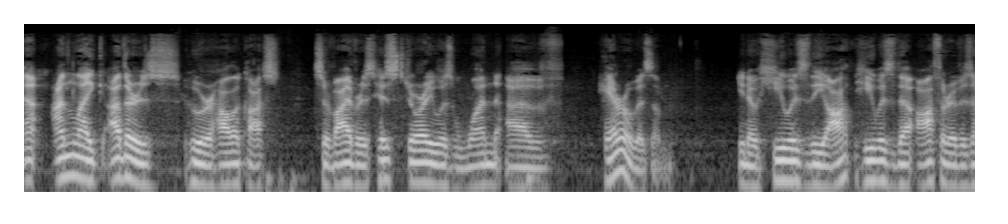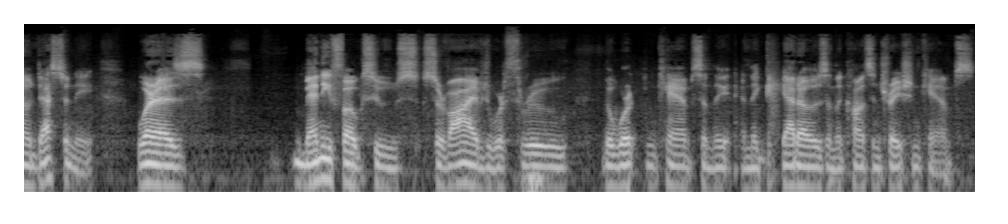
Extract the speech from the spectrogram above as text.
uh, unlike others who were Holocaust survivors, his story was one of heroism. You know, he was the he was the author of his own destiny, whereas many folks who survived were through the working camps and the and the ghettos and the concentration camps.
